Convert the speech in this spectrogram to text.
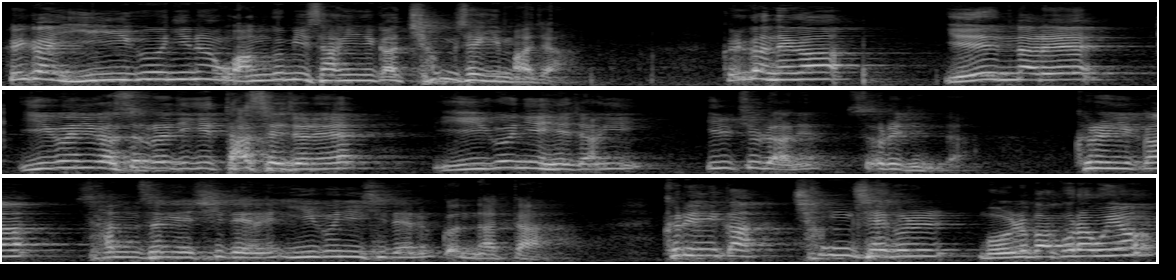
그러니까 이건희는 왕금이상이니까 청색이 맞아. 그러니까 내가 옛날에 이건희가 쓰러지기 닷새 전에 이건희 회장이 일주일 안에 쓰러진다. 그러니까 삼성의 시대는 이건희 시대는 끝났다. 그러니까 청색을 뭘로 바꾸라고요?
